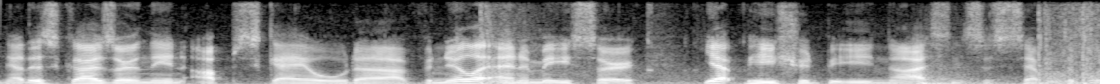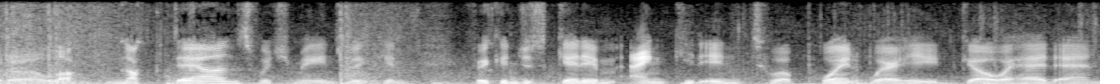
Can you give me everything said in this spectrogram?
Now, this guy's only an upscaled uh, vanilla enemy, so yep, he should be nice and susceptible to lock knockdowns, which means we can, if we can just get him anchored into a point where he'd go ahead and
